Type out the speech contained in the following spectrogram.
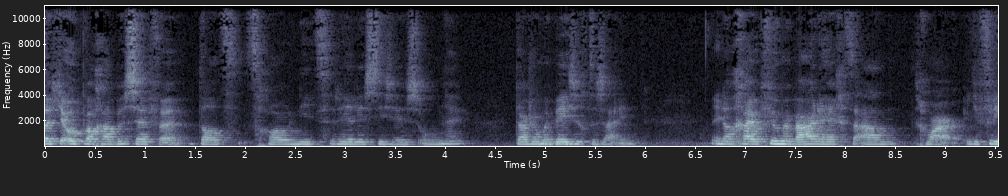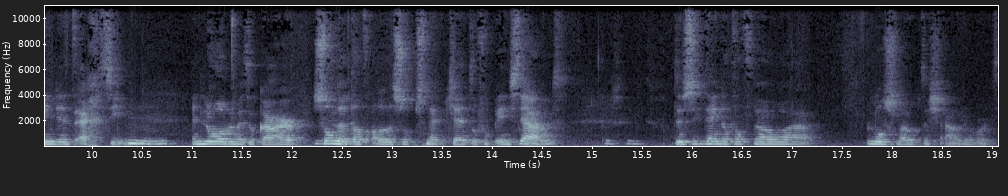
dat je ook wel gaat beseffen dat het gewoon niet realistisch is om Nee. daar zo mee Mhm. bezig te zijn. En dan ga je ook veel meer waarde hechten aan zeg maar, je vrienden in het echt zien. Mhm. En lol hebben met elkaar, zonder dat alles op Snapchat of op Insta Ja. moet. Precies. Dus ik denk dat dat wel eh, losloopt als je ouder wordt.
